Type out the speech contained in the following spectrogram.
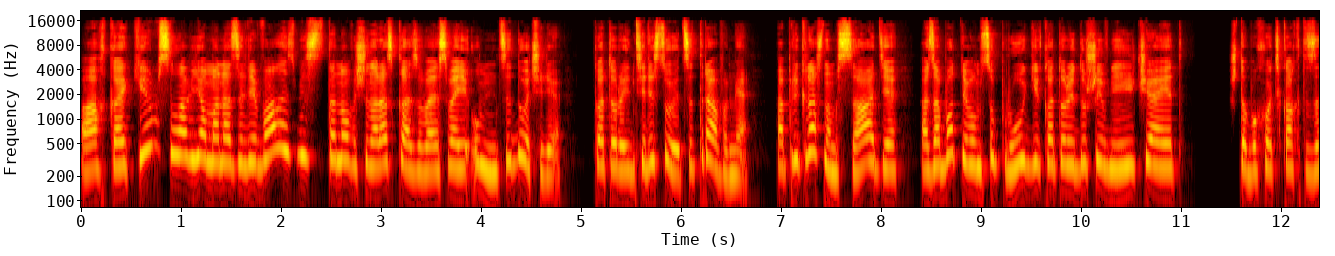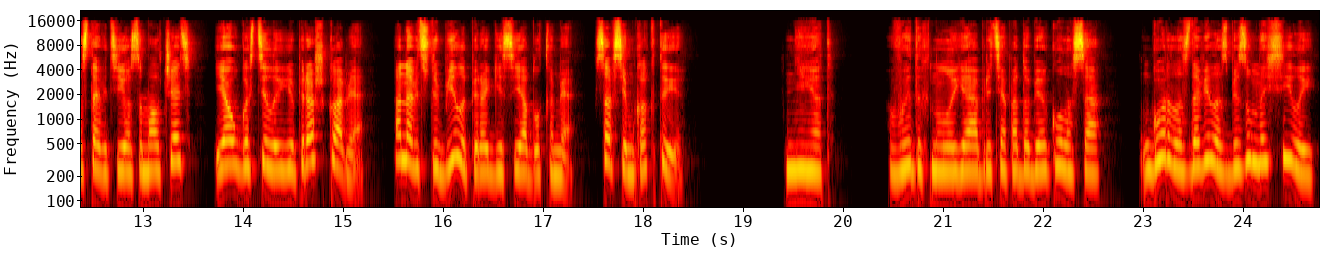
Ах, каким соловьем она заливалась, бесостановочно рассказывая о своей умнице-дочери, которая интересуется травами, о прекрасном саде, о заботливом супруге, который души в ней не чает. Чтобы хоть как-то заставить ее замолчать, я угостила ее пирожками. Она ведь любила пироги с яблоками, совсем как ты. «Нет», — выдохнула я, обретя подобие голоса. Горло сдавило с безумной силой.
